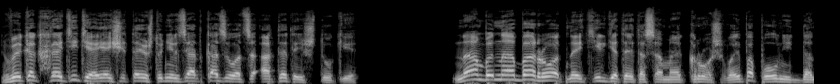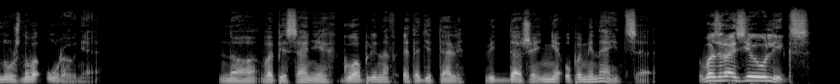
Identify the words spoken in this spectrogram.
Вы как хотите, а я считаю, что нельзя отказываться от этой штуки. Нам бы, наоборот, найти где-то это самое крошево и пополнить до нужного уровня. Но в описаниях гоблинов эта деталь ведь даже не упоминается, — возразил Ликс.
